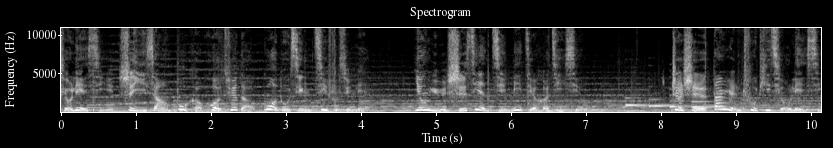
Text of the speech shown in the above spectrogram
球练习是一项不可或缺的过渡性技术训练，应与实践紧密结合进行。这是单人触踢球练习，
